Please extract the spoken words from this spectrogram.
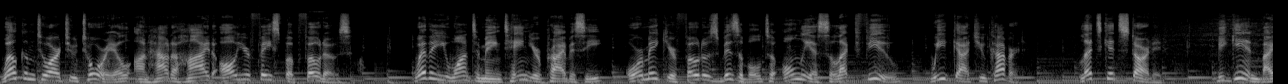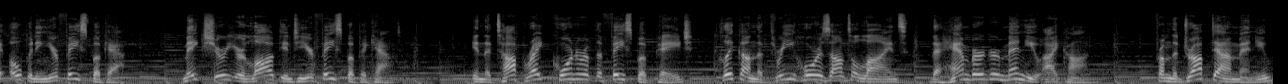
Welcome to our tutorial on how to hide all your Facebook photos. Whether you want to maintain your privacy or make your photos visible to only a select few, we've got you covered. Let's get started. Begin by opening your Facebook app. Make sure you're logged into your Facebook account. In the top right corner of the Facebook page, click on the three horizontal lines, the hamburger menu icon. From the drop-down menu,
